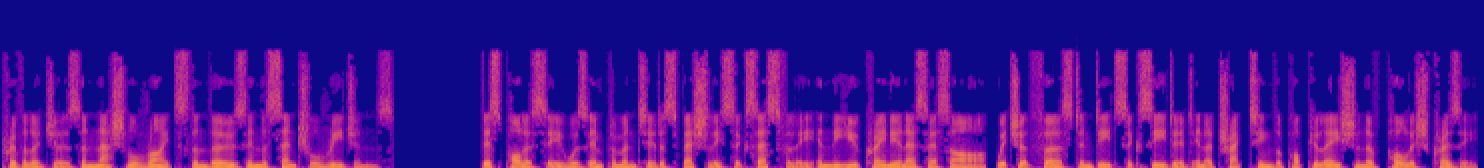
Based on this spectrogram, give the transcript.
privileges and national rights than those in the central regions. This policy was implemented especially successfully in the Ukrainian SSR, which at first indeed succeeded in attracting the population of Polish Kresy.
